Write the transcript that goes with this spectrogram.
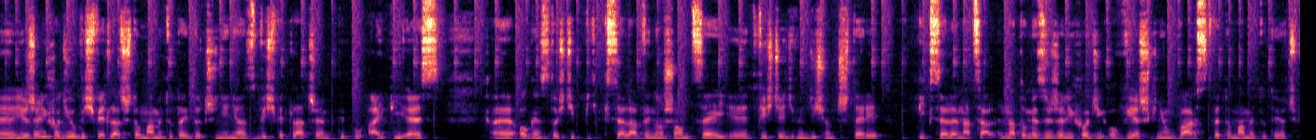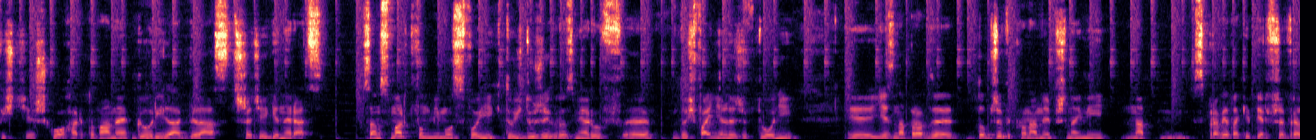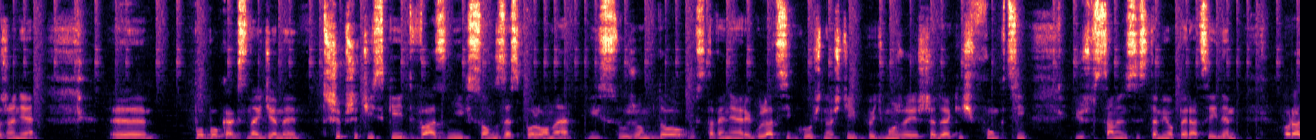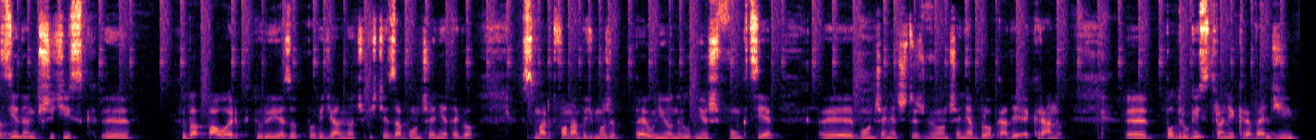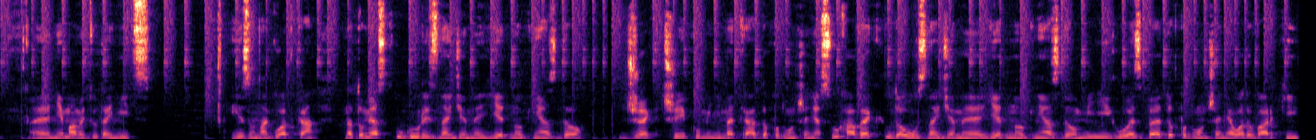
E, jeżeli chodzi o wyświetlacz, to mamy tutaj do czynienia z wyświetlaczem typu IPS o gęstości piksela wynoszącej 294 piksele na cal. Natomiast jeżeli chodzi o wierzchnią warstwę, to mamy tutaj oczywiście szkło hartowane Gorilla Glass trzeciej generacji. Sam smartfon mimo swoich dość dużych rozmiarów e, dość fajnie leży w dłoni. E, jest naprawdę dobrze wykonany, przynajmniej na, sprawia takie pierwsze wrażenie. Po bokach znajdziemy trzy przyciski, dwa z nich są zespolone i służą do ustawiania regulacji głośności, być może jeszcze do jakichś funkcji już w samym systemie operacyjnym oraz jeden przycisk, y, chyba Power, który jest odpowiedzialny oczywiście za włączenie tego smartfona. Być może pełni on również funkcję y, włączenia czy też wyłączenia blokady ekranu. Y, po drugiej stronie krawędzi nie mamy tutaj nic, jest ona gładka, natomiast u góry znajdziemy jedno gniazdo jack 3,5 mm do podłączenia słuchawek. U dołu znajdziemy jedno gniazdo mini USB do podłączenia ładowarki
